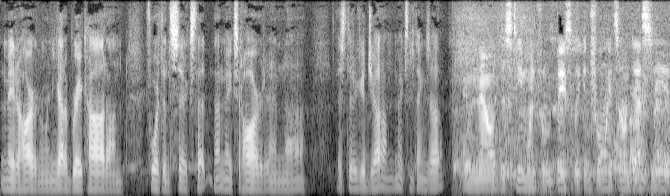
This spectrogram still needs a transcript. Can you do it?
made it hard. And when you got to break hot on fourth and six, that that makes it hard. And uh, just did a good job mixing things up. And now this team went from basically controlling its own destiny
